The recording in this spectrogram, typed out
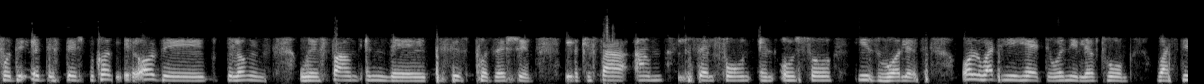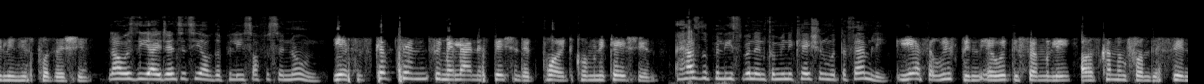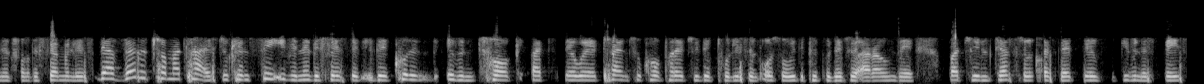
for the, at this stage because all the belongings were found in the deceased possession, like a firearm, cell phone, and also his wallet. All what he had when he left home was still in his possession. Now, is the identity of the police officer known? Yes, it's Captain Simelane stationed at Point Communications. Has the police been in communication with the family? Yes, we've been uh, with the family. I was coming from the scene and from the families. They are very traumatized. You can see even in the face that they couldn't even talk, but they were trying to cooperate with the police and also with the people that were around there. But we'll just request that they've given a space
